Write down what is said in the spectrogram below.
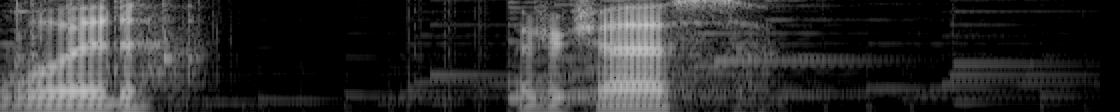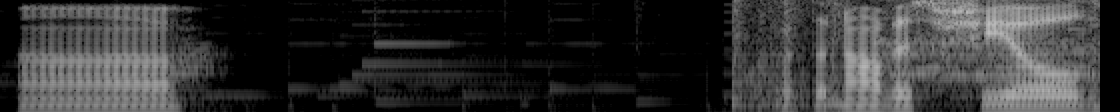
Wood. Treasure chest. Uh, with the novice shield.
